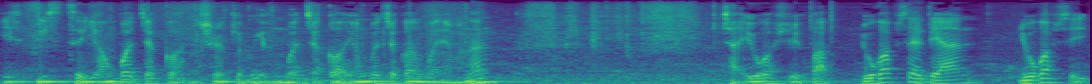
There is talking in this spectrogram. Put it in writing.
이 리스트 0번째 거 한번 출력해보게요. 0번째 거. 0번째 거는 뭐냐면은, 자, 요 값이 요 값. 요 값에 대한 요 값이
